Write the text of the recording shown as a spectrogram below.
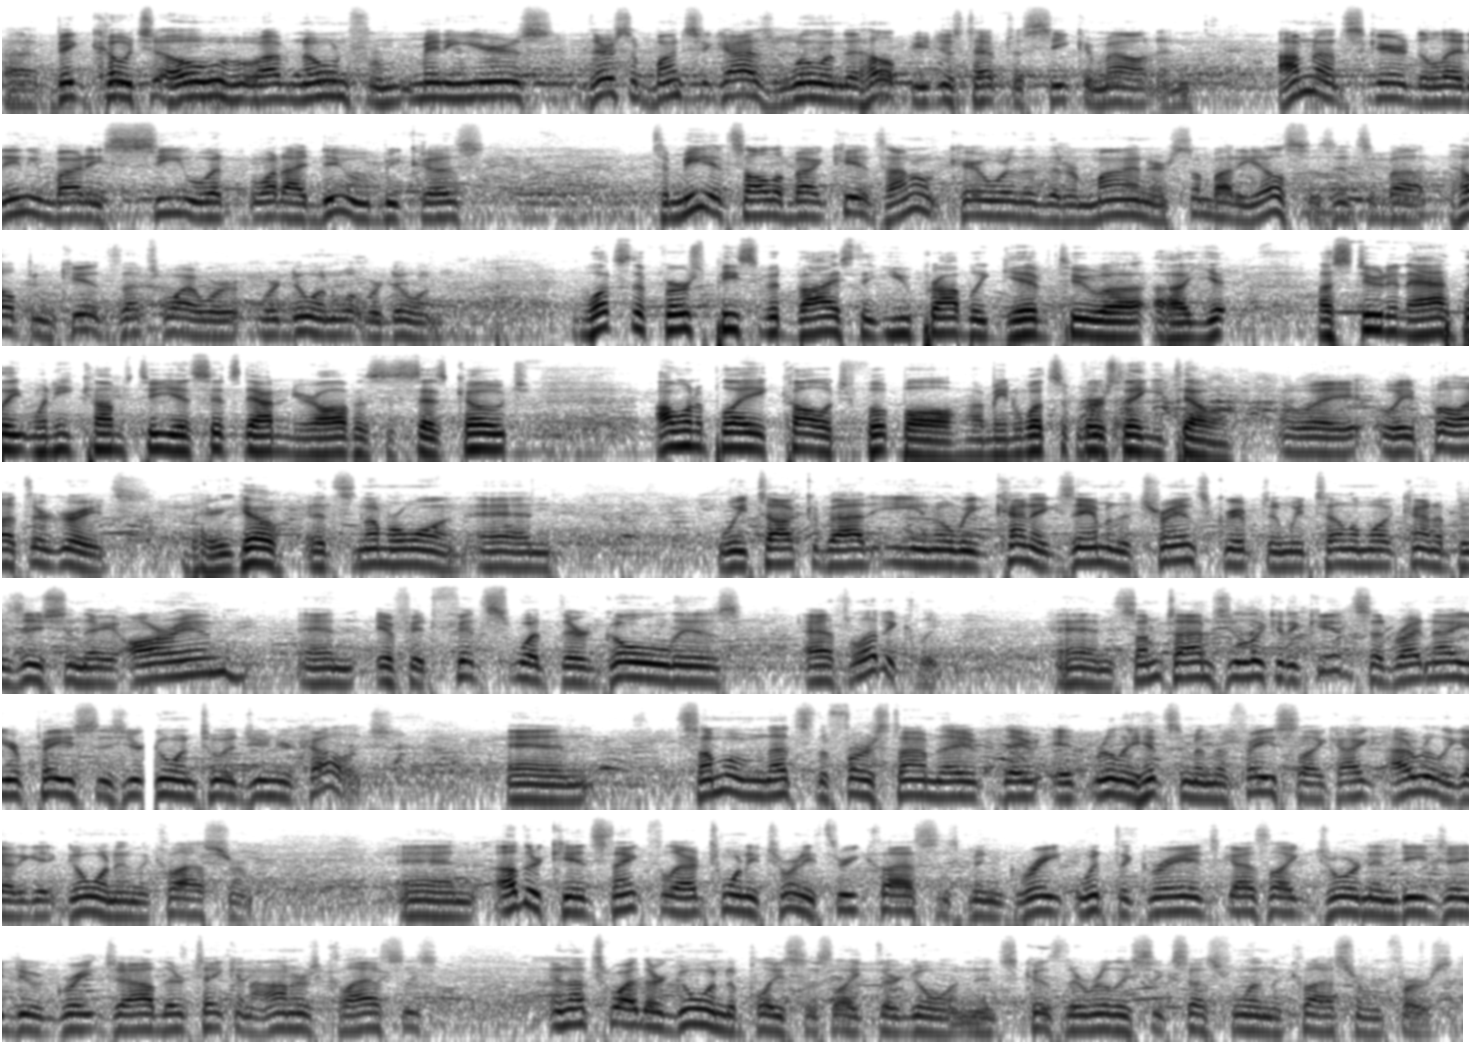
uh, big Coach O, who I've known for many years. There's a bunch of guys willing to help. You just have to seek them out. And I'm not scared to let anybody see what, what I do because to me, it's all about kids. I don't care whether they're mine or somebody else's. It's about helping kids. That's why we're, we're doing what we're doing. What's the first piece of advice that you probably give to a a student athlete when he comes to you and sits down in your office and says, Coach, I want to play college football? I mean, what's the first thing you tell them? We, we pull out their grades. There you go. It's number one. And we talk about, you know, we kind of examine the transcript and we tell them what kind of position they are in and if it fits what their goal is athletically. And sometimes you look at a kid and said, right now your pace is you're going to a junior college. And some of them, that's the first time they, they it really hits them in the face like, I, I really got to get going in the classroom. And other kids, thankfully, our 2023 class has been great with the grades. Guys like Jordan and DJ do a great job. They're taking honors classes, and that's why they're going to places like they're going. It's because they're really successful in the classroom first.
